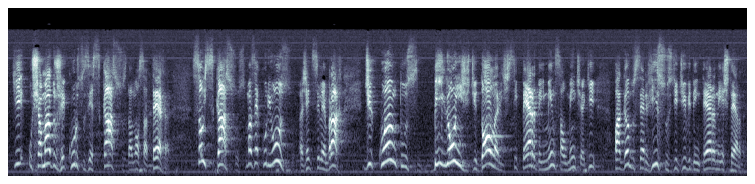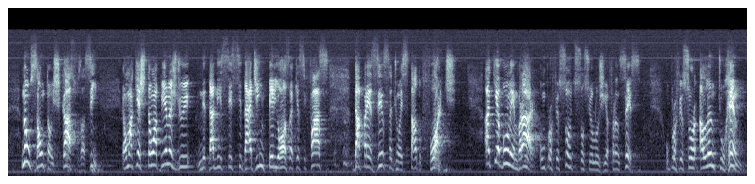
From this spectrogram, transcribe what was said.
que os chamados recursos escassos da nossa terra são escassos, mas é curioso a gente se lembrar de quantos bilhões de dólares se perdem mensalmente aqui pagando serviços de dívida interna e externa. Não são tão escassos assim. É uma questão apenas de, da necessidade imperiosa que se faz da presença de um Estado forte. Aqui é bom lembrar um professor de sociologia francês, o professor Alain Touraine,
